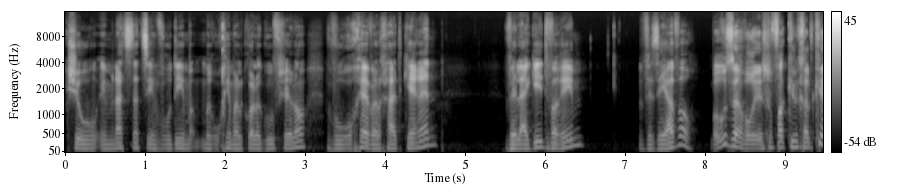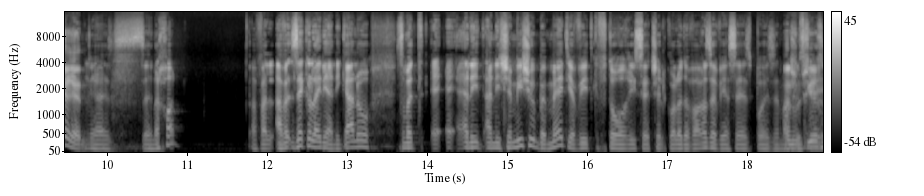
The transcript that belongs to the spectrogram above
כשהוא עם נצנצים ורודים מרוחים על כל הגוף שלו, והוא רוכב על חד קרן, ולהגיד דברים, וזה יעבור. ברור שזה יעבור, יש לו fucking חד קרן. אז זה נכון. אבל, אבל זה כל העניין, הגענו, זאת אומרת, אה, אה, אני, אני שמישהו באמת יביא את כפתור ה reset של כל הדבר הזה ויעשה פה איזה משהו. אני מזכיר לך.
